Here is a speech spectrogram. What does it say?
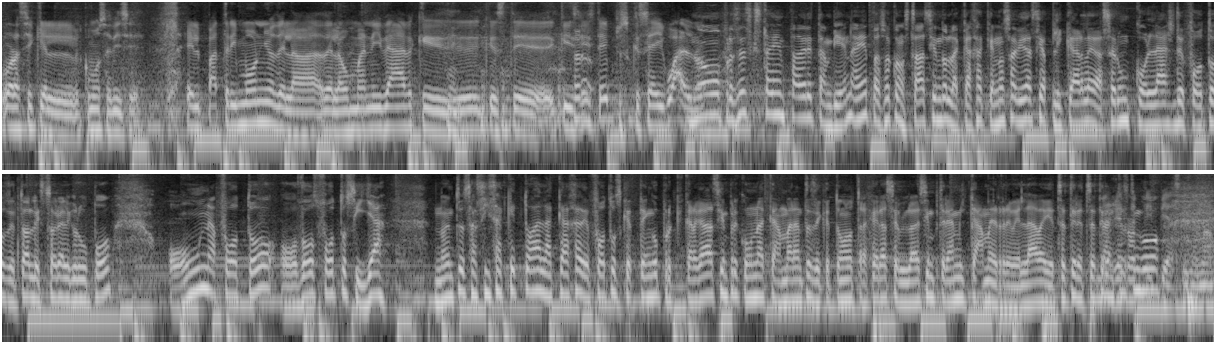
ahora sí que el, ¿cómo se dice? El patrimonio de la, de la humanidad que, que, este, que Pero- hiciste, pues que sea igual, ¿no? No, pero sabes que está bien padre también. A mí me pasó cuando estaba haciendo la caja que no sabía si aplicarle a hacer un collage de fotos de toda la historia del grupo o una foto o dos fotos y ya. No, entonces así saqué toda la caja de fotos que tengo porque cargaba siempre con una cámara antes de que todo lo trajera celular, siempre tenía mi cámara y revelaba y etcétera, etcétera. Entonces tengo Daguerrotipia se llamaba.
